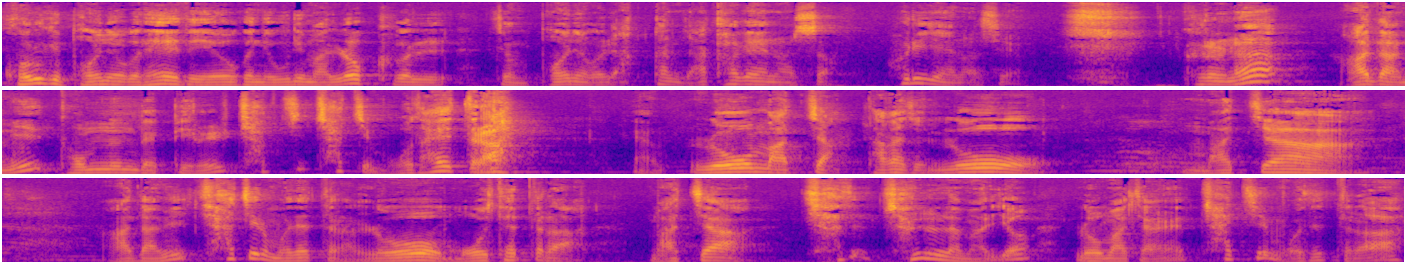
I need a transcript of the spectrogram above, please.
그렇게 번역을 해야 돼요. 근데 우리말로 그걸 좀 번역을 약간 약하게 해놨어. 흐리게 해놨어요. 그러나 아담이 돕는 배필을 찾지, 찾지 못하였더라. 로 맞자. 다 같이 로 맞자. 아담이 찾지를 못했더라. 로 못했더라. 맞자. 찾, 찾는단 말이죠. 로 맞자. 찾지 못했더라.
